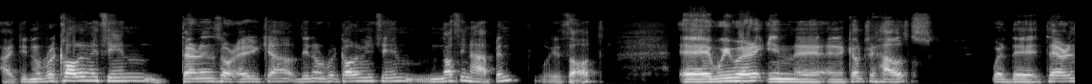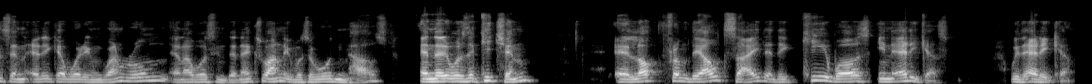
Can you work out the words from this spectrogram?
I didn't recall anything. Terence or Erica didn't recall anything. Nothing happened. We thought uh, we were in a, in a, country house where the Terence and Erica were in one room, and I was in the next one. It was a wooden house, and there was the kitchen, uh, locked from the outside, and the key was in Erica's with Erica.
